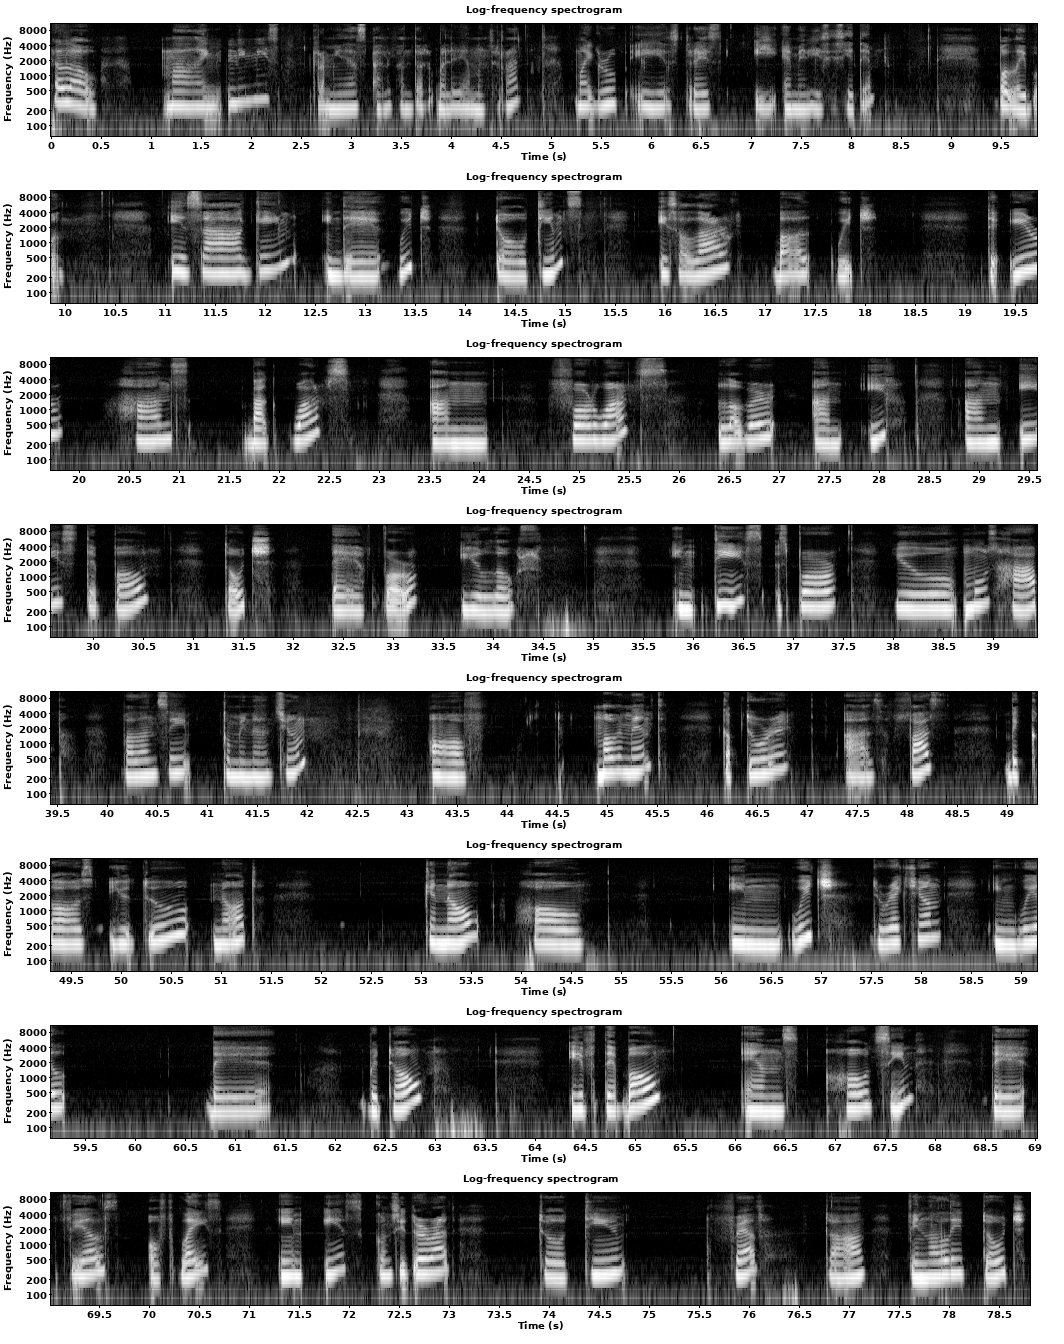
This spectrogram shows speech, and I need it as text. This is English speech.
Hello, my name is Ramirez Alcántar Valeria Montserrat. My group is 3IM17. Volleyball is a game in the which two teams is a large ball which the ear hands backwards and forwards lower and egg and is the ball touch the before you lose. In this sport, you must have balancing combination of movement capture as fast because you do not know how in which direction it will be better if the ball ends outside the field of play it is considered to team threat that finally touch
